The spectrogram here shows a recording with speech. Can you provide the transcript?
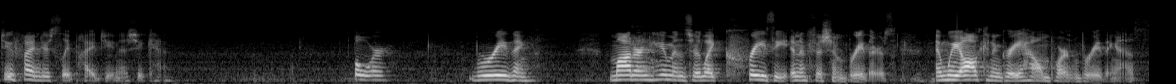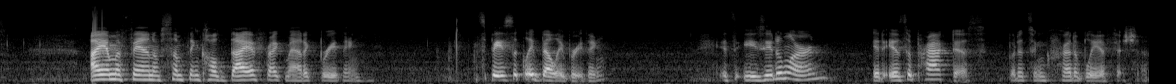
Do find your sleep hygiene as you can. Four, breathing. Modern humans are like crazy inefficient breathers, and we all can agree how important breathing is. I am a fan of something called diaphragmatic breathing. It's basically belly breathing. It's easy to learn, it is a practice, but it's incredibly efficient.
